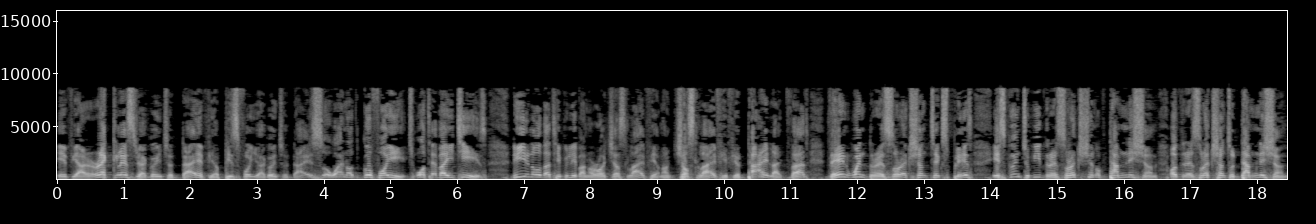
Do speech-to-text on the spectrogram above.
If you are reckless, you are going to die. If you are peaceful, you are going to die. So why not go for it, whatever it is? Do you know that if you live an unrighteous life, an unjust life, if you die like that, then when the resurrection takes place, it's going to be the resurrection of damnation, or the resurrection to damnation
